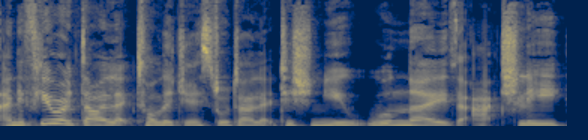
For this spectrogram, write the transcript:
And if you're a dialectologist or dialectician, you will know that actually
